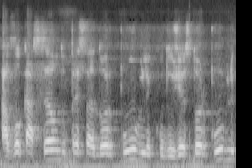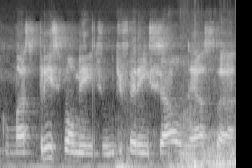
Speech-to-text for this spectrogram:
a vocação do prestador público, do gestor público, mas principalmente o diferencial nessa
